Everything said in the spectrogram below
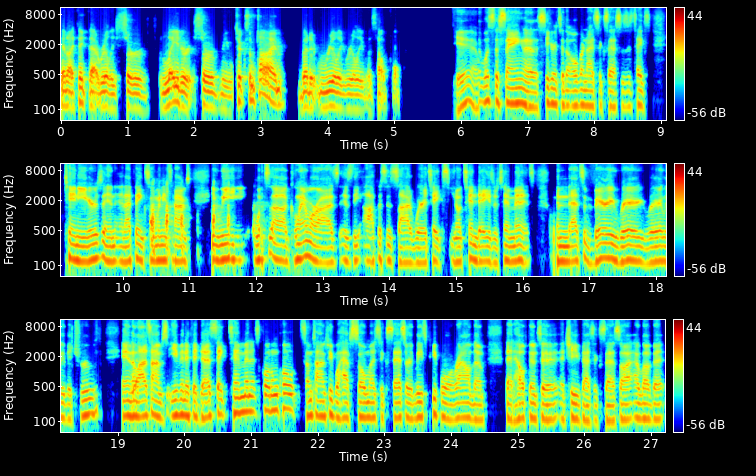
And I think that really served later, it served me. It took some time, but it really, really was helpful. Yeah. What's the saying? The secret to the overnight success is it takes 10 years. And, and I think so many times we, what's uh, glamorized is the opposite side where it takes, you know, 10 days or 10 minutes. And that's very, very rarely the truth. And a lot of times, even if it does take 10 minutes, quote unquote, sometimes people have so much success or at least people around them that help them to achieve that success. So I, I love that.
